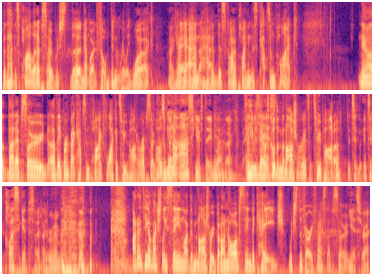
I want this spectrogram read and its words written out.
but they had this pilot episode which the network felt didn't really work. Okay, and it had this guy playing this Captain Pike. Now that episode, uh, they bring back Captain Pike for like a two-parter episode. I was going to Mena- ask you if they Yeah. brought back. So he was there. It's called the Menagerie. It's a two-parter. It's a it's a classic episode. I remember. It. I don't think I've actually seen like the Menagerie, but I know I've seen the Cage, which is the very first episode. yes, right.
